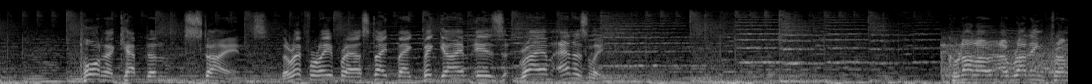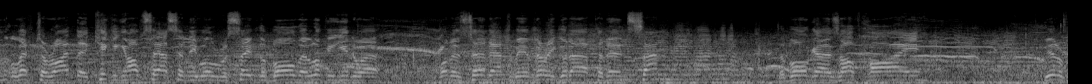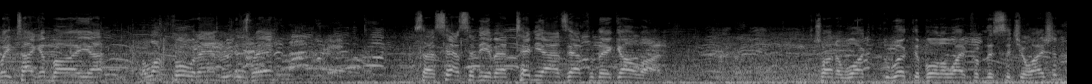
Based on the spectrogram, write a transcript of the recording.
Porter captain, Staines. The referee for our State Bank big game is Graham Annesley. Cronulla are running from left to right. They're kicking off. South Sydney will receive the ball. They're looking into a what has turned out to be a very good afternoon sun. The ball goes off high. Beautifully taken by uh, the lock forward Andrews there. So South Sydney about 10 yards out from their goal line. Trying to work, work the ball away from this situation.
